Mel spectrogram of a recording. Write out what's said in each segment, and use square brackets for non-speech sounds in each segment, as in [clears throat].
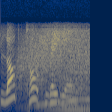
Blog Talk Radio.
